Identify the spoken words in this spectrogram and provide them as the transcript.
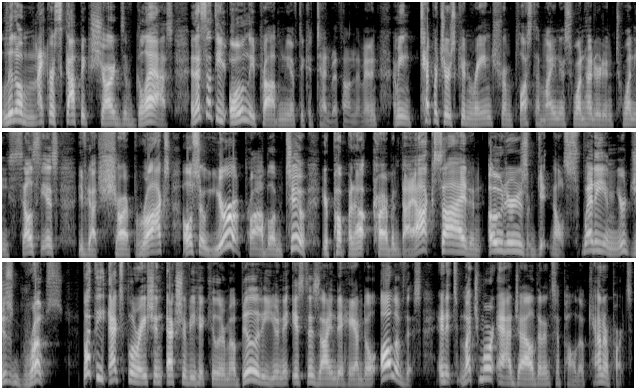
little microscopic shards of glass. And that's not the only problem you have to contend with on the moon. I mean, temperatures can range from plus to minus 120 Celsius. You've got sharp rocks. Also, you're a problem too. You're pumping out carbon dioxide and odors and getting all sweaty and you're just gross. But the Exploration Extravehicular Mobility Unit is designed to handle all of this, and it's much more agile than its Apollo counterparts.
